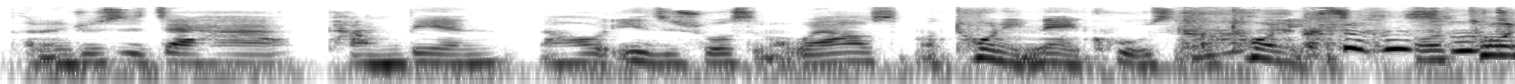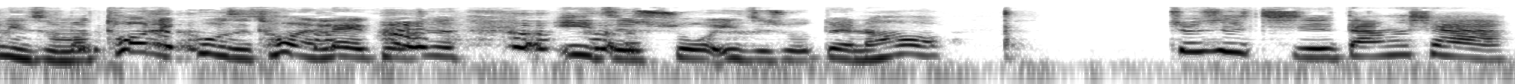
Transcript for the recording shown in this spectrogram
可能就是在他旁边，然后一直说什么我要什么脱你内裤，什么脱你 我脱你什么脱你裤子，脱你内裤，就是一直说一直说，对，然后就是其实当下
